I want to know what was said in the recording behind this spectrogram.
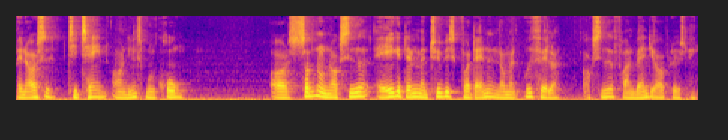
men også titan og en lille smule krom. Og sådan nogle oxider er ikke dem, man typisk får dannet, når man udfælder oxider fra en vandig opløsning.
